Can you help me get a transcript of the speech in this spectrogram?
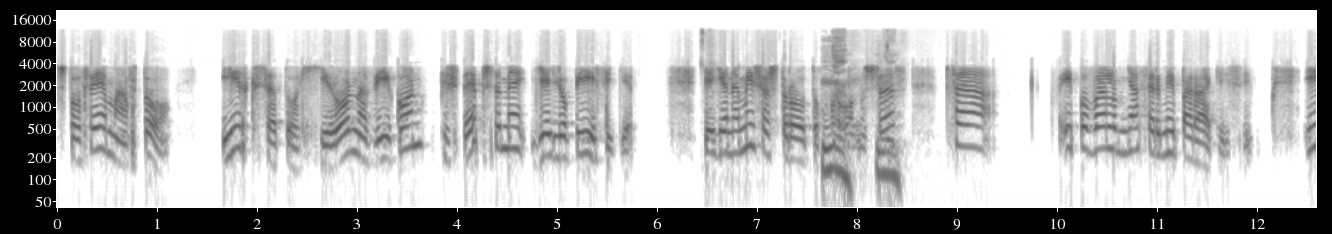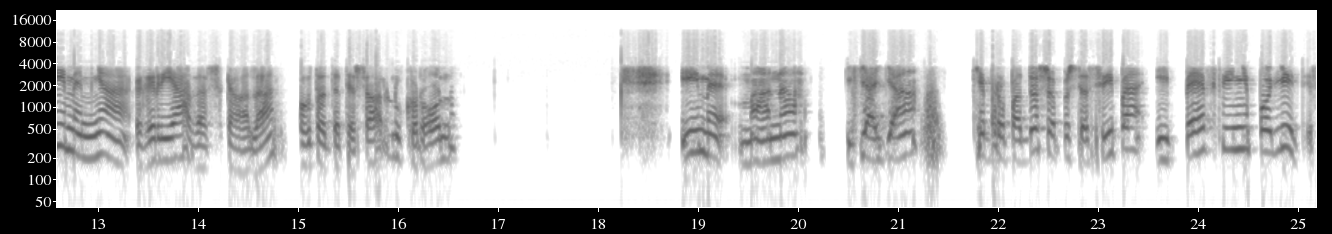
στο θέμα αυτό ήρξα το χειρόνα δίκον, πιστέψτε με, γελιοποιήθηκε. Και για να μην σας τρώω το ναι, χρόνο ναι. σας, θα υποβάλω μια θερμή παράκληση. Είμαι μια γριάδα σκάλα, 84 χρόνου, Είμαι μάνα, γιαγιά και προπαντός όπως σας είπα υπεύθυνη πολίτης.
